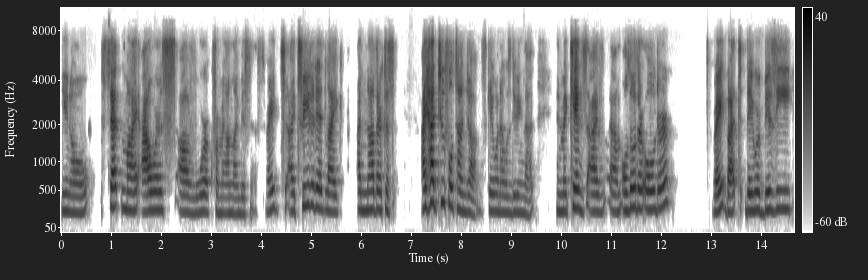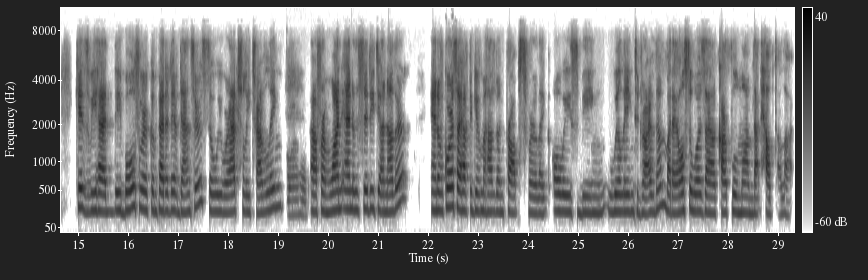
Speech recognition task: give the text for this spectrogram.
you know, set my hours of work for my online business. Right. I treated it like another because I had two full time jobs. Okay, when I was doing that, and my kids, I've um, although they're older, right, but they were busy kids. We had they both were competitive dancers so we were actually traveling wow. uh, from one end of the city to another. And of course i have to give my husband props for like always being willing to drive them but i also was a carpool mom that helped a lot.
